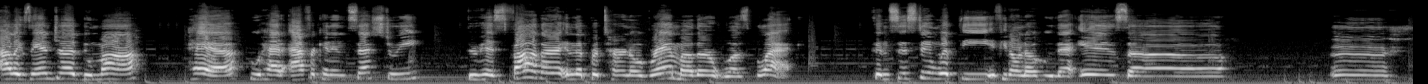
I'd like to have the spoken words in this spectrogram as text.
Alexandre Dumas père, who had African ancestry through his father and the paternal grandmother, was black. Consistent with the, if you don't know who that is, uh, mm,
